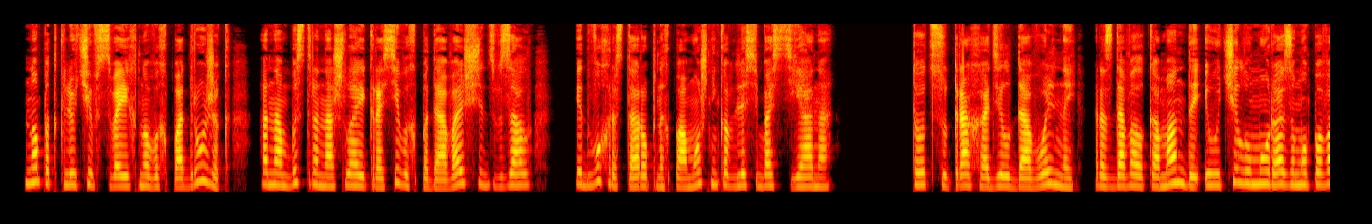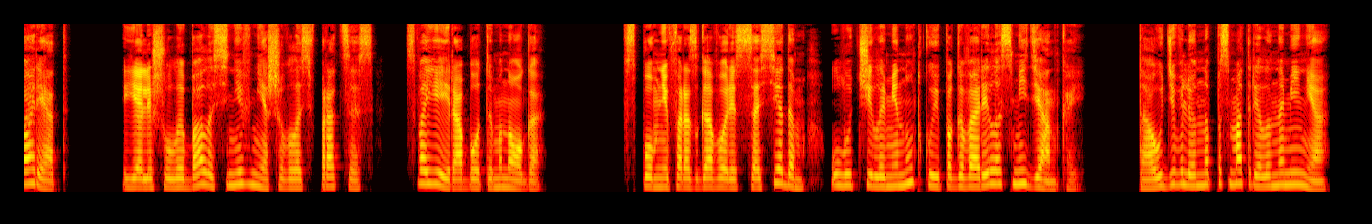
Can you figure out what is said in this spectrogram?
но, подключив своих новых подружек, она быстро нашла и красивых подавальщиц в зал, и двух расторопных помощников для Себастьяна, тот с утра ходил довольный, раздавал команды и учил уму-разуму поварят. Я лишь улыбалась и не вмешивалась в процесс. Своей работы много. Вспомнив о разговоре с соседом, улучила минутку и поговорила с медянкой. Та удивленно посмотрела на меня.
